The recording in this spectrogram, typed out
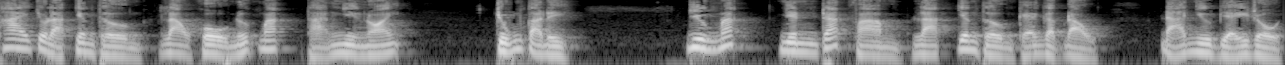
thay cho Lạc Dân Thường lau khô nước mắt thản nhiên nói, chúng ta đi. Dương mắt nhìn Trác Phàm Lạc Dân Thường kẻ gật đầu, đã như vậy rồi,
